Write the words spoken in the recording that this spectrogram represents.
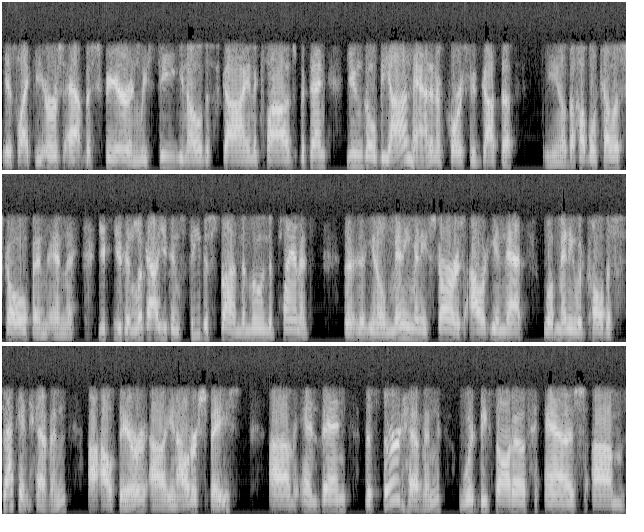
is like the Earth's atmosphere, and we see you know the sky and the clouds. But then you can go beyond that, and of course we've got the you know the Hubble telescope, and and you you can look out, you can see the sun, the moon, the planets, the you know many many stars out in that what many would call the second heaven uh, out there uh, in outer space. Um, and then the third heaven would be thought of as um,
